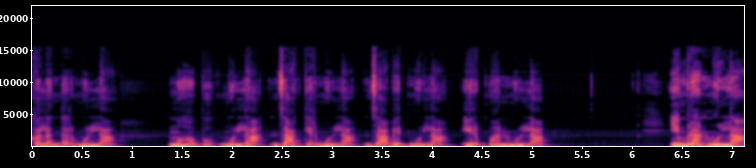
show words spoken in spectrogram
कलंदर मुल्ला महबूब मुल्ला जाकीर मुल्ला जावेद मुल्ला इरफान मुल्ला इम्रान मुल्ला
